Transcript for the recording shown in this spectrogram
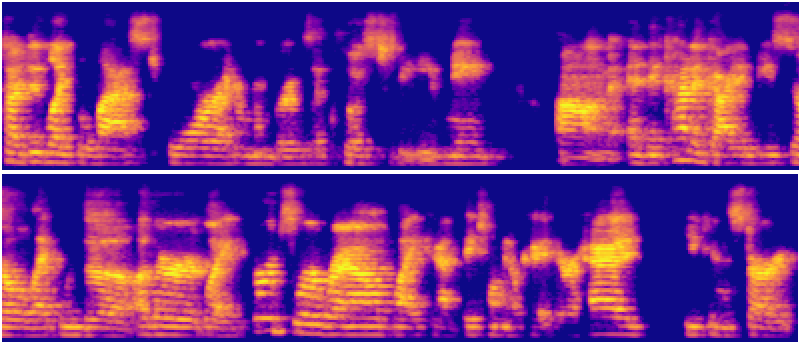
so I did like the last tour. I don't remember it was like close to the evening. Um, and they kind of guided me. So like when the other like groups were around, like uh, they told me, okay, they're ahead. You can start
